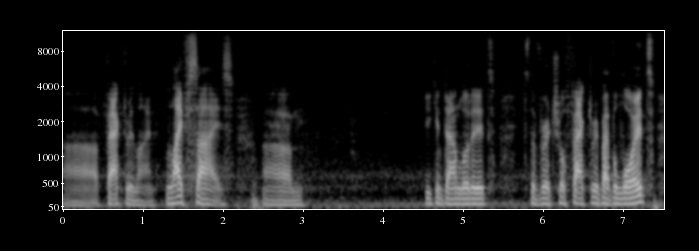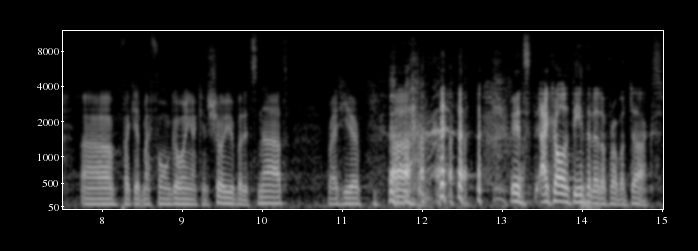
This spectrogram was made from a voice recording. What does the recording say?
uh, factory line, life size. Um, you can download it. It's the virtual factory by Deloitte. Uh, if I get my phone going, I can show you, but it's not. Right here. Uh, it's, I call it the Internet of Rubber Ducks.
